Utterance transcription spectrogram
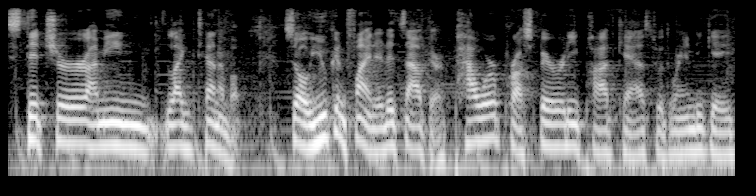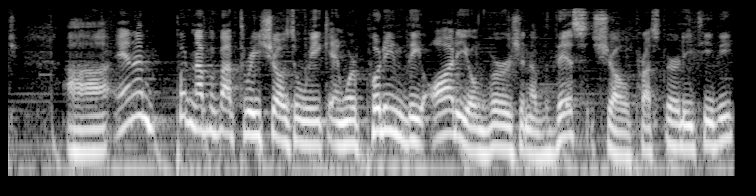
Stitcher, I mean, like 10 of them. So you can find it, it's out there. Power Prosperity Podcast with Randy Gage. Uh, and I'm putting up about three shows a week, and we're putting the audio version of this show, Prosperity TV,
